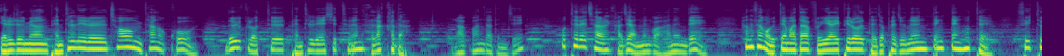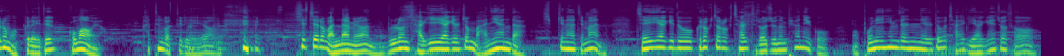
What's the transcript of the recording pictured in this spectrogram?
예를 들면 벤틀리를 처음 타놓고 늘 그렇듯 벤틀리의 시트는 안락하다 라고 한다든지 호텔에 잘 가지 않는 거 아는데 항상 올 때마다 VIP로 대접해주는 땡땡 호텔 스위트룸 업그레이드 고마워요 같은 것들이에요. 실제로 만나면 물론 자기 이야기를 좀 많이 한다 싶긴 하지만 제 이야기도 그럭저럭 잘 들어주는 편이고 뭐 본인 힘든 일도 잘 이야기해줘서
